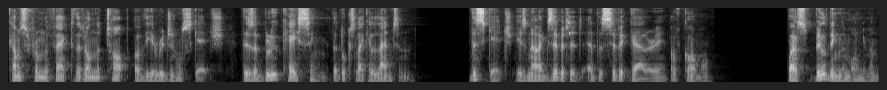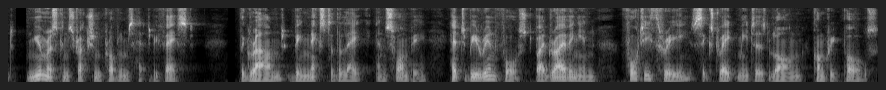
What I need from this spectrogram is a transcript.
comes from the fact that on the top of the original sketch there's a blue casing that looks like a lantern. This sketch is now exhibited at the Civic Gallery of Como. Whilst building the monument, numerous construction problems had to be faced. The ground, being next to the lake and swampy, had to be reinforced by driving in 43 6 to 8 meters long concrete poles.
